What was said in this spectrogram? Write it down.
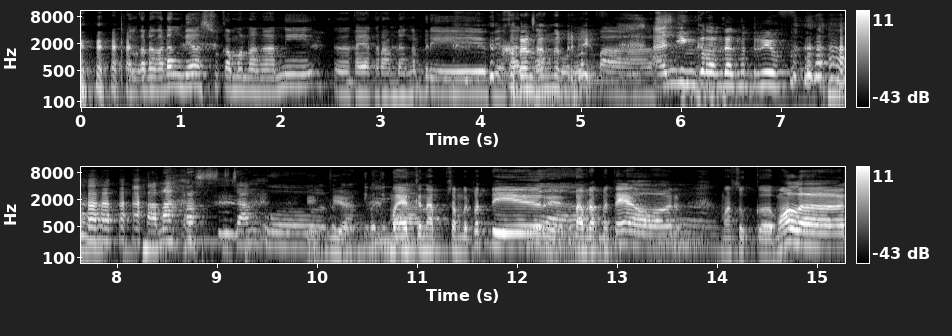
dan kadang-kadang dia suka menangani eh, kayak keranda ngedrift ya kan Keranda campur ngedrift. lepas anjing keranda ngedrift tanah keras dicangkul tuh Iya. kan tiba-tiba mayat kena sambar petir Iya. ya, ketabrak meteor masuk ke molen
